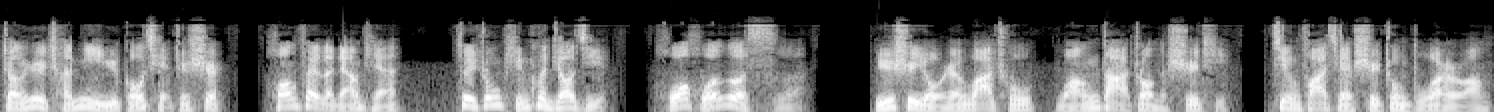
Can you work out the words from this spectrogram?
整日沉溺于苟且之事，荒废了良田，最终贫困交集，活活饿死。于是有人挖出王大壮的尸体，竟发现是中毒而亡。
